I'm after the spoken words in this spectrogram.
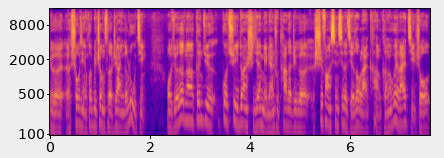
这个呃收紧货币政策这样一个路径，我觉得呢，根据过去一段时间美联储它的这个释放信息的节奏来看，可能未来几周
